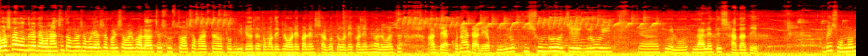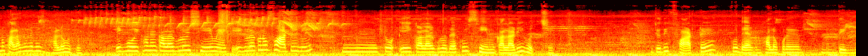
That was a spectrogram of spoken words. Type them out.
নমস্কার বন্ধুরা, কেমন আছো? তোমরা সবাই আশা করি সবাই ভালো আছো, সুস্থ আছো। আমার একটা নতুন ভিডিওতে তোমাদেরকে অনেক অনেক স্বাগত, অনেক অনেক ভালোবাসা। আর দেখো না, ডালিয়া ফুলগুলো কি সুন্দর হচ্ছে। এগুলো ওই কী বলব, লালেতে সাদাতে। বেশ অন্য অন্য কালার হলে বেশ ভালো হতো। দেখব ওইখানে কালারগুলোই সেম এক এগুলো এখনও ফাটেনি। তো এই কালারগুলো দেখো সেম কালারই হচ্ছে। যদি ফাটে, তো দেখ, ভালো করে দেখব।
